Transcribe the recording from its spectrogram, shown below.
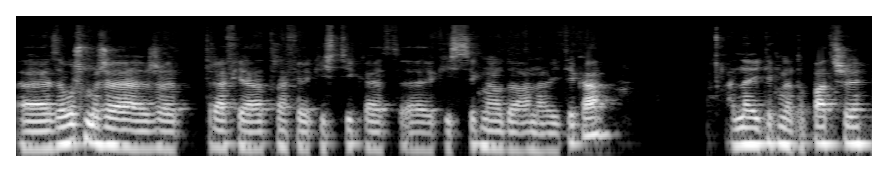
E, załóżmy, że, że trafia, trafia jakiś ticket, e, jakiś sygnał do analityka. Analityk na to patrzy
